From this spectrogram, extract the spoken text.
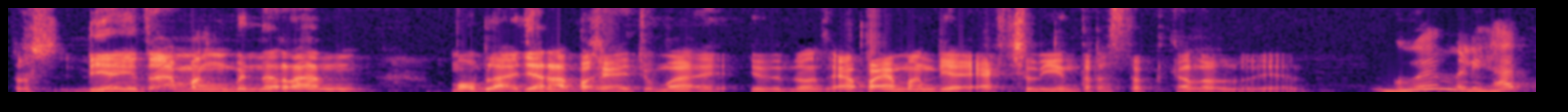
Terus dia itu emang beneran mau belajar apa kayak cuma gitu doang? sih? Apa emang dia actually interested kalau lu lihat? Gue melihat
